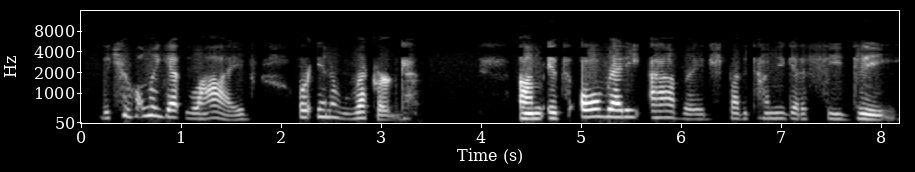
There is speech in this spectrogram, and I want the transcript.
that you only get live or in a record. Um, it's already averaged by the time you get a CD.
